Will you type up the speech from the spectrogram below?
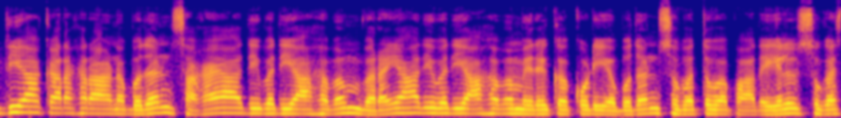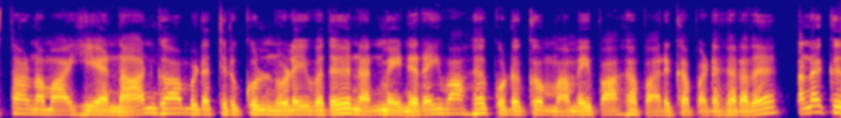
வித்யாகரகரான புதன் சகாயாதிபதியாகவும் விரையாதிபதியாகவும் இருக்கக்கூடிய புதன் சுபத்துவ பாதையில் சுகஸ்தானமாகிய நான்காம் இடத்திற்குள் நுழைவது நன்மை நிறைவாக கொடுக்கும் அமைப்பாக பார்க்கப்படுகிறது. தனக்கு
